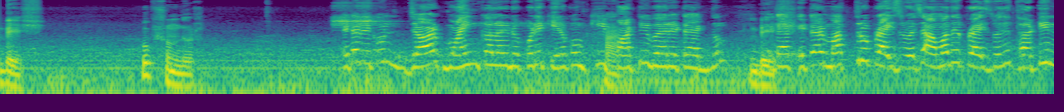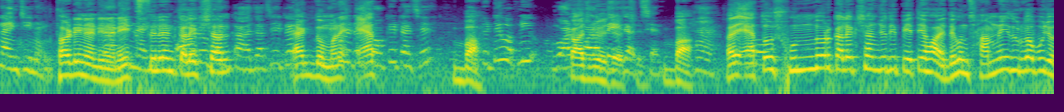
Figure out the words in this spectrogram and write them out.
বেশ। খুব সুন্দর। এটা দেখুন ডার্ক ওয়াইন কালারের উপরে কীরকম কি। পার্টি ওয়্যার এটা একদম। এটার মাত্র প্রাইস রয়েছে আমাদের প্রাইস রয়েছে thirteen ninety nine thirty ninety nine excellent collection কাজ আছে এটা একদম, মানে পকেট আছে বাহ। পকেটেও আপনি কাজ রয়েছে পেয়ে যাচ্ছেন। বাহ। হ্যাঁ। আরে এত সুন্দর কালেকশন যদি পেতে হয় দেখুন সামনেই দুর্গাপুজো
